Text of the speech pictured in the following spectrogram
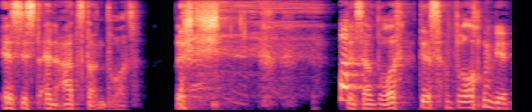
Es ist ein Arzt an Bord. Richtig. deshalb, deshalb, brauchen wir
